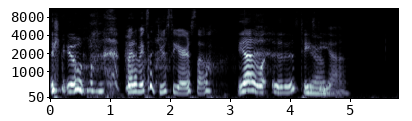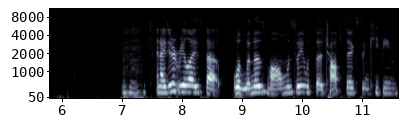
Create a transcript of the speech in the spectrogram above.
Ew. but it makes it juicier, so Yeah, it is tasty. yeah. Mhm. And I didn't realize that what Linda's mom was doing with the chopsticks and keeping.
